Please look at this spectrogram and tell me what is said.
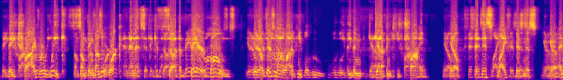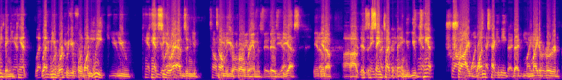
they try for a week, something doesn't work, and that's it. They give up. So at the bare bones, you know, there's not a lot of people who will even get up and keep trying. You know, you know fitness, life, business, you know, anything. You can't let me work with you for one week. You can't see your abs, and you tell me your program is BS. You know, uh, it's the same type of thing. You can't try one technique that you might have heard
